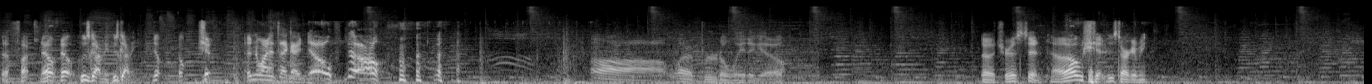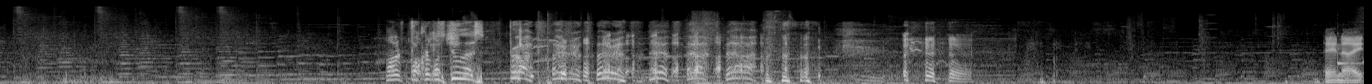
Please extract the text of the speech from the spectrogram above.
The fuck? No, no, who's got me? Who's got me? No, no, shit! I didn't want to hit that guy. No, no! oh, what a brutal way to go. So, Tristan. Oh shit, who's targeting me? Motherfucker, let's do this! hey, Knight.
